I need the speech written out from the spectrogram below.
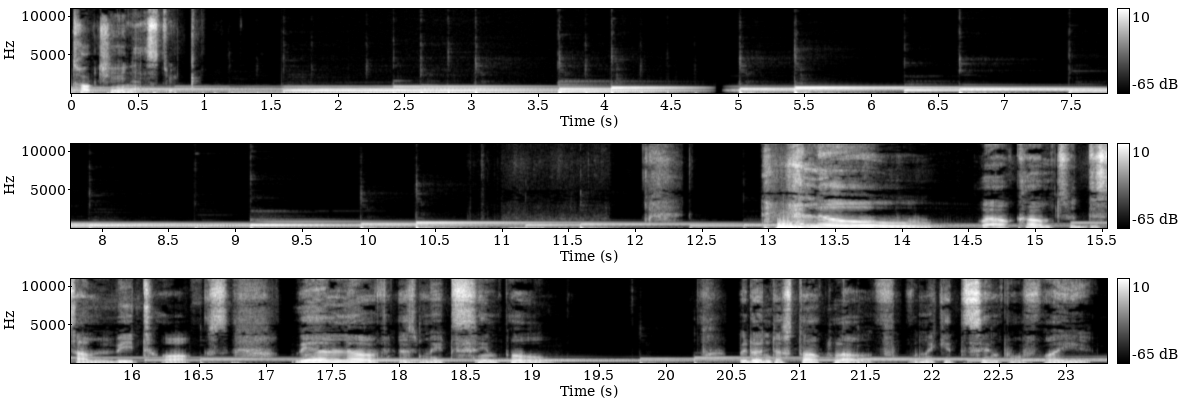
Talk to you next week. Hello, welcome to B Talks, where love is made simple. We don't just talk love, we make it simple for you.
